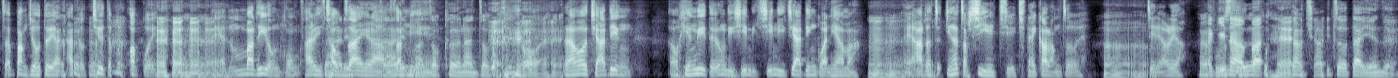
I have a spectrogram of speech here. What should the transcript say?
在棒球队啊，啊，都手都握过，哎呀，冇体用讲啊，你超载啦，上面做客难做辛苦诶，然后家庭哦，行李都用你行李行李架顶管遐嘛，哎呀，啊，都今仔十四个一一台高人做诶。嗯，这了了。啊，福斯让请你做代言人，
